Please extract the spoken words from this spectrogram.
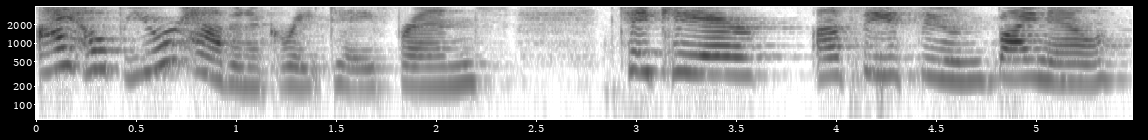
I hope you're having a great day, friends. Take care. I'll see you soon. Bye now.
